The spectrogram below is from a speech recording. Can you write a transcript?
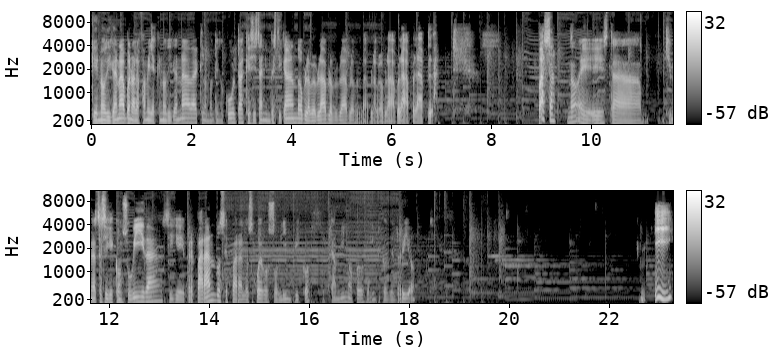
que no diga nada, bueno, a la familia que no diga nada, que la mantenga oculta, que si están investigando, bla bla bla bla bla bla bla bla bla bla bla bla bla bla. Pasa, ¿no? esta gimnasta sigue con su vida, sigue preparándose para los Juegos Olímpicos, el camino a Juegos Olímpicos del Río. Y,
